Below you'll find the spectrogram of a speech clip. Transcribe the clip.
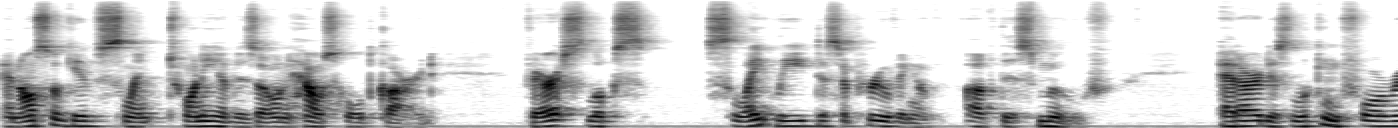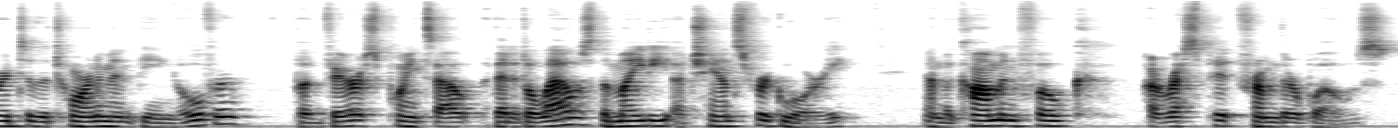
and also gives Slint 20 of his own household guard. Varys looks slightly disapproving of, of this move. Eddard is looking forward to the tournament being over, but Varys points out that it allows the mighty a chance for glory, and the common folk a respite from their woes.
